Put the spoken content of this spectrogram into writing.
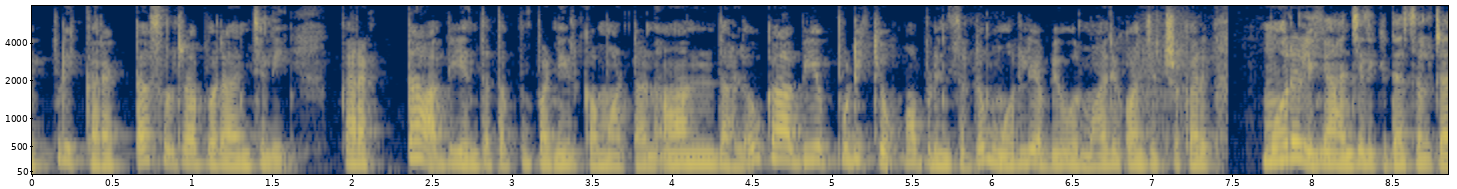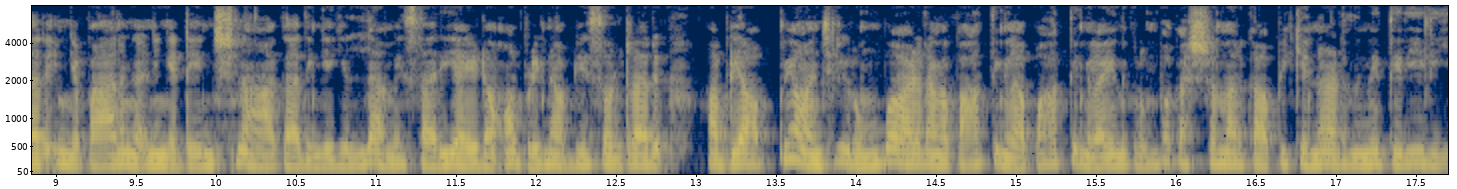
எப்படி கரெக்டாக சொல்கிறா பாரு அஞ்சலி. கரெக்டாக அபி எந்த தப்பும் பண்ணியிருக்க மாட்டான்னு. அந்த அளவுக்கு அபியை பிடிக்கும் அப்படின்னு சொல்லிட்டு முரளி அப்படியே ஒரு மாதிரி உட்காந்துட்டு இருக்காரு. முரளியும் அஞ்சலி கிட்ட சொல்கிறாரு இங்கே பாருங்கள் நீங்கள் டென்ஷன் ஆகாதீங்க எல்லாமே சரியாயிடும் அப்படின்னு அப்படியே சொல்கிறாரு அப்படியே அப்பயும் அஞ்சலி ரொம்ப ஆடுறாங்க பார்த்தீங்களா பார்த்தீங்களா எனக்கு ரொம்ப கஷ்டமாக இருக்குது அப்பிக்கு என்ன நடந்ததுன்னே தெரியலையே.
